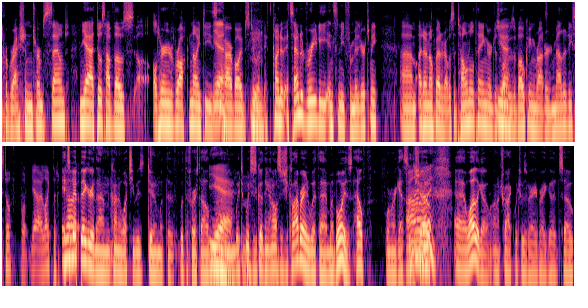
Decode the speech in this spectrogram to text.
progression in terms of sound. And yeah, it does have those uh, alternative rock '90s Yeah. guitar vibes to Mm. it. It's kind of it sounded really instantly familiar to me. Um, I don't know whether that was a tonal thing or just what it was evoking rather than melody stuff. But yeah, I liked it. It's Yeah. a bit bigger than kind of what she was doing with the with the first album. I Yeah. mean, which which is a good thing. And also, she collaborated with uh, my boys, Health, former guest on the Ah, show, right. uh, a while ago on a track which was very very good. So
